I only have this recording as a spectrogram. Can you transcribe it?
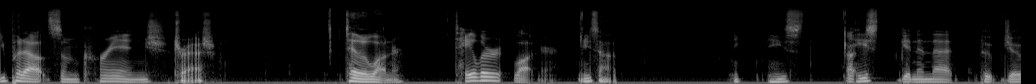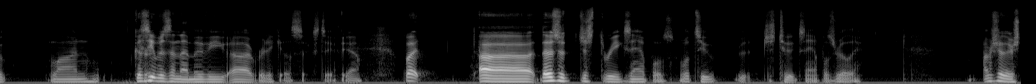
you put out some cringe. Trash. Taylor Lautner. Taylor Lautner. He's hot. He, he's Uh, he's getting in that poop joke line because he was in that movie uh, Ridiculous Six too. Yeah. But uh, those are just three examples. Well, two, just two examples really. I'm sure there's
